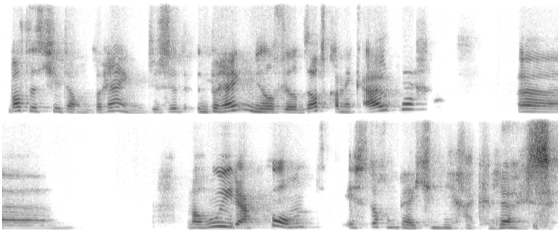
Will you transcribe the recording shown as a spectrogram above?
wat het je dan brengt. Dus het, brengt heel veel, dat kan ik uitleggen. Uh, maar hoe je daar komt, is toch een beetje miraculeus.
